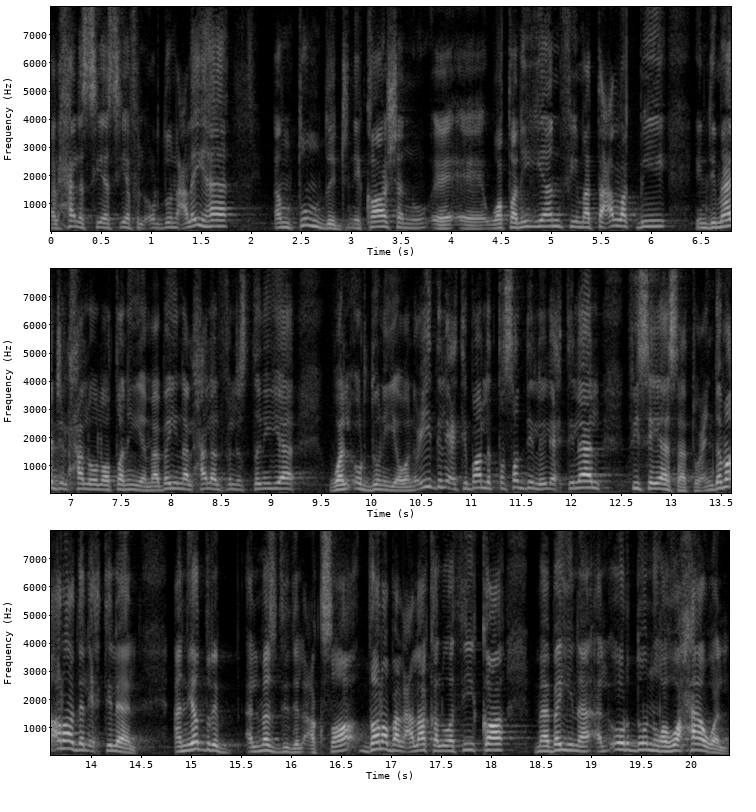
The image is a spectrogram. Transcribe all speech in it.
الحالة السياسية في الأردن عليها أن تنضج نقاشا آه، آه، وطنيا فيما يتعلق باندماج الحالة الوطنية ما بين الحالة الفلسطينية والأردنية. ونعيد الاعتبار للتصدي للاحتلال في سياسته عندما أراد الاحتلال أن يضرب المسجد الأقصى ضرب العلاقة الوثيقة ما بين الأردن وهو حاول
